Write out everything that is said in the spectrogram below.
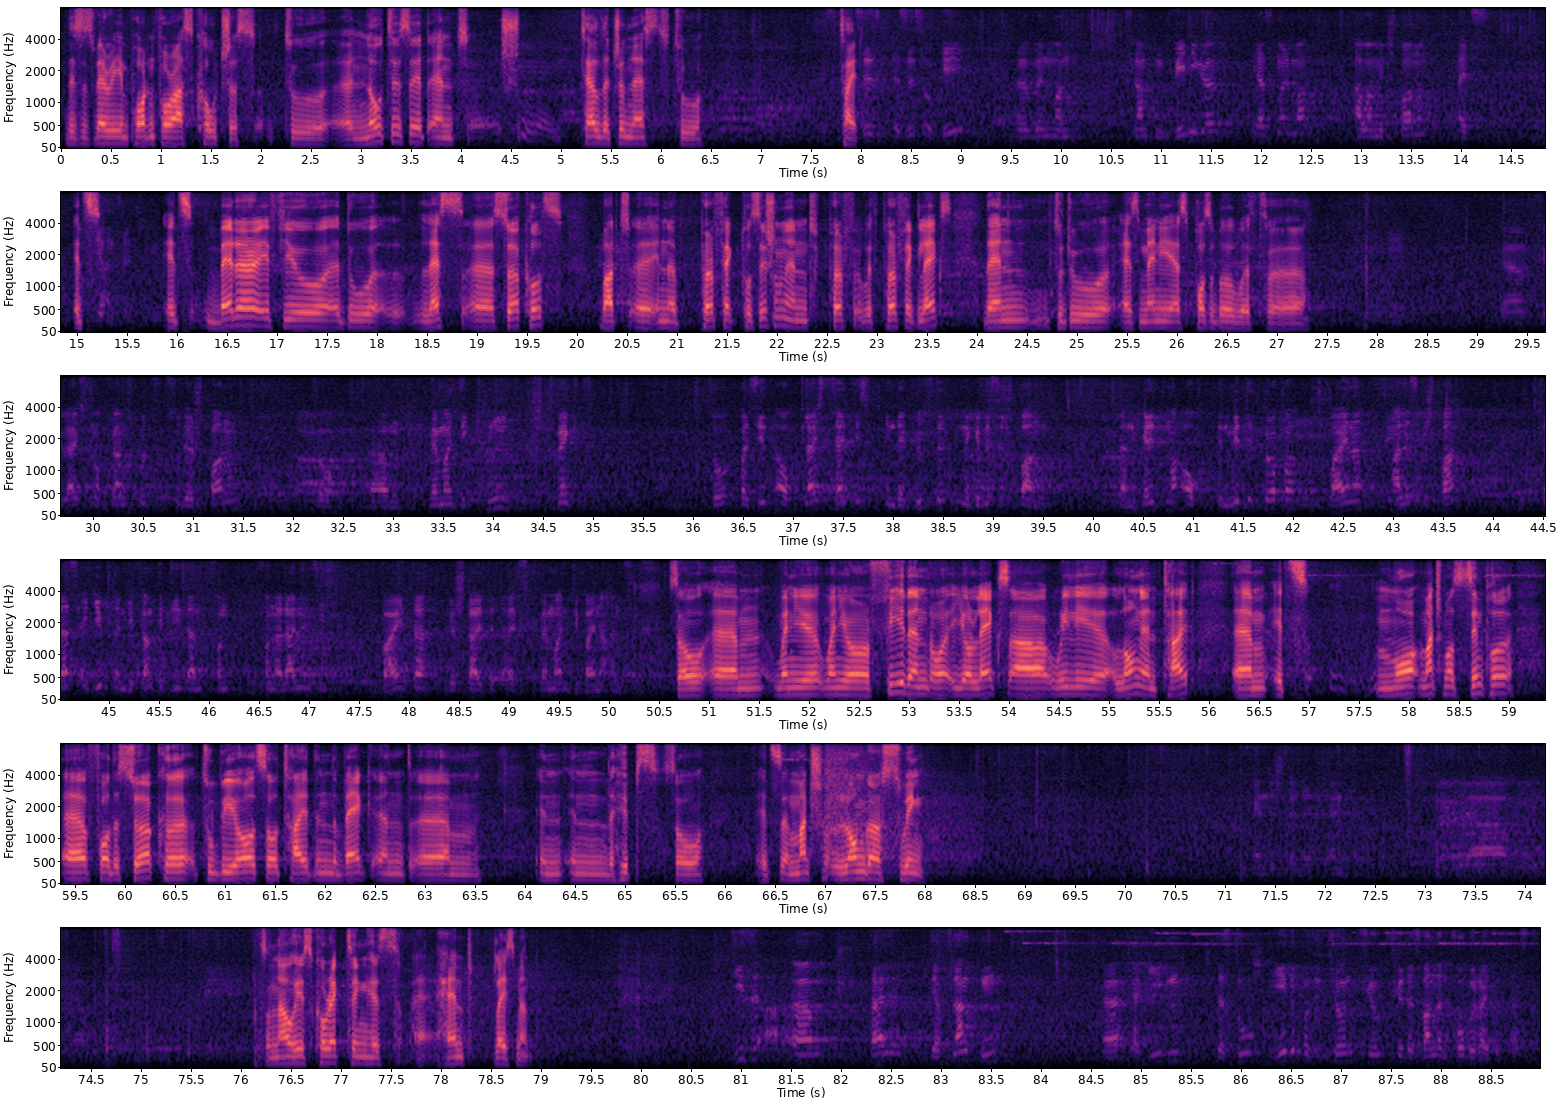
this is very important for us coaches to uh, notice it and sh- tell the gymnast to tight. Es ist, es ist okay, wenn man Flanken weniger erstmal macht, aber mit Spannung als It's die Anzahl zu gehen. It's better if you uh, do less uh, circles, but uh, in a perfect position and perf- with perfect legs, than to do as many as possible with. Uh, wenn man die Knie streckt, so passiert auch gleichzeitig in der Hüfte eine gewisse Spannung. Dann hält man auch den Mittelkörper, Beine, alles gespannt. Das ergibt dann die Flanke, die dann von, von alleine sich weiter gestaltet, als wenn man die Beine anzieht. so um, when you when your feet and or your legs are really long and tight, um, it's more much more simple uh, for the circle to be also tight in the back and um, in in the hips. So it's a much longer swing. So now he's correcting his uh, hand placement. Diese ähm, Teile der Flanken äh, ergeben, dass du jede Position für das Wandern vorbereitet hast.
